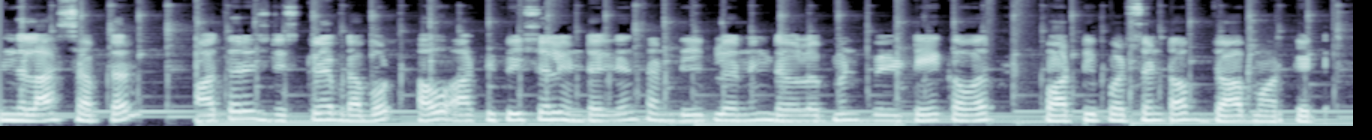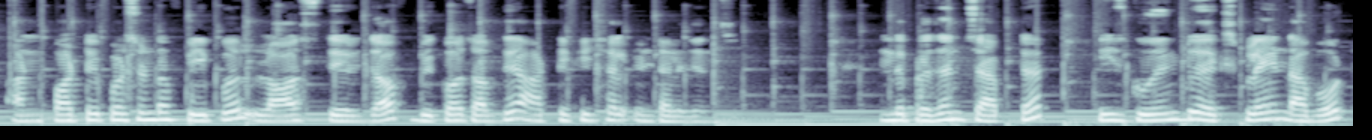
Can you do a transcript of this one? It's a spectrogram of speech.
In the last chapter, author is described about how artificial intelligence and deep learning development will take over 40% of job market and 40% of people lost their job because of the artificial intelligence. In the present chapter, he is going to explain about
